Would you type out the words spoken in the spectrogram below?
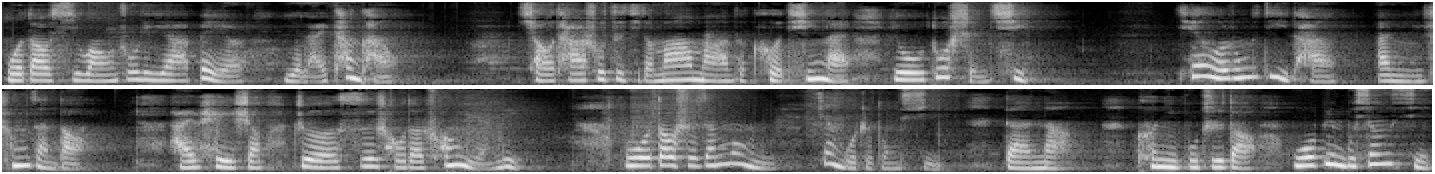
我倒希望茱莉亚·贝尔也来看看。”瞧，他说自己的妈妈的客厅来有多神气，天鹅绒的地毯，安妮称赞道，还配上这丝绸的窗帘里，我倒是在梦里见过这东西，戴安娜。可你不知道，我并不相信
